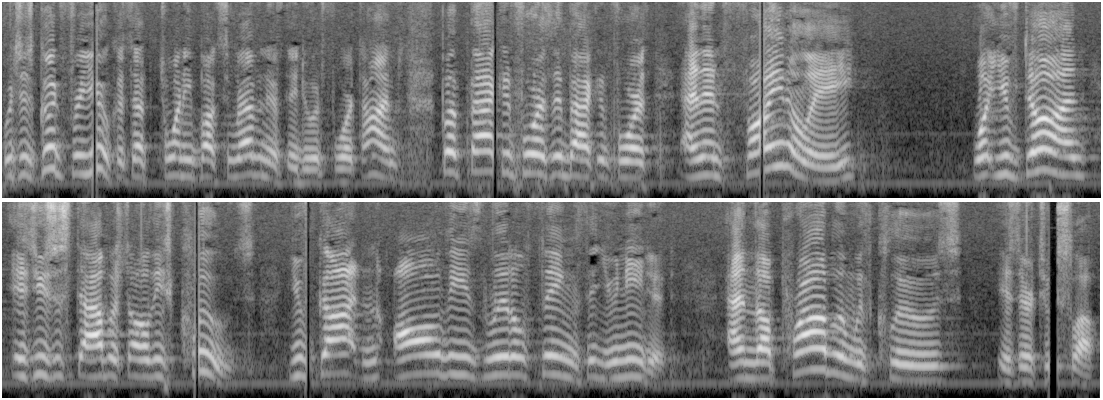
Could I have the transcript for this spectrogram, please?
which is good for you because that's 20 bucks of revenue if they do it four times. But back and forth and back and forth. And then finally, what you've done is you've established all these clues. You've gotten all these little things that you needed. And the problem with clues is they're too slow.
